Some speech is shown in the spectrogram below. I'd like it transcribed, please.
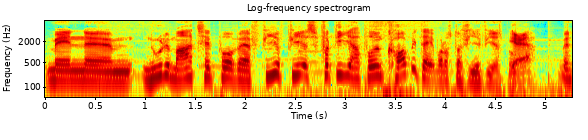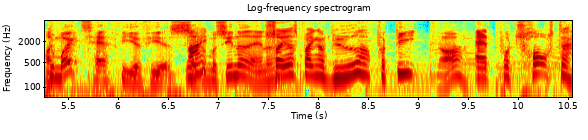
Men uh, nu er det meget tæt på at være 84, fordi jeg har fået en kop i dag, hvor der står 84 på. Ja, men du må ikke tage 84, så Nej. du må sige noget andet. Så jeg springer videre, fordi Nå. at på torsdag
